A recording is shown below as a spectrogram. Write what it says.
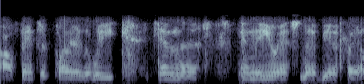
offensive player of the week in the in the USWFL.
